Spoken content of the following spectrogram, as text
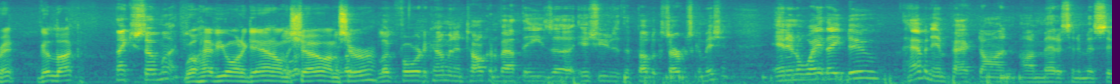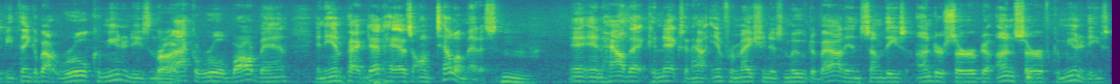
Brent, good luck. Thank you so much. We'll have you on again on the Look- show, I'm look- sure. Look forward to coming and talking about these uh, issues at the Public Service Commission. And in a way, they do have an impact on, on medicine in Mississippi. Think about rural communities and the Right. lack of rural broadband and the impact that has on telemedicine. And, and how that connects and how information is moved about in some of these underserved or unserved communities.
